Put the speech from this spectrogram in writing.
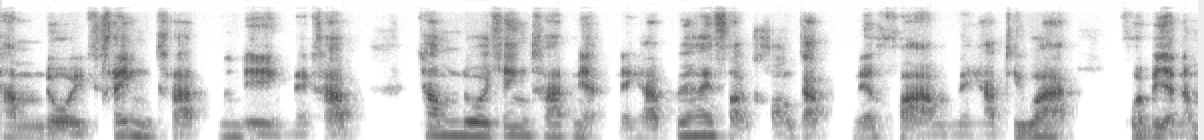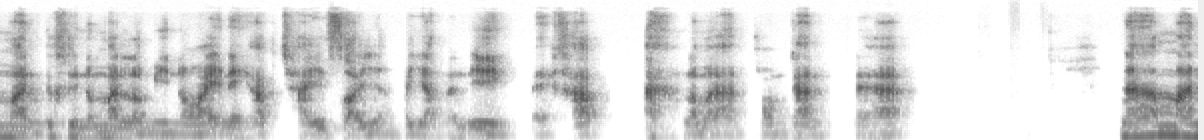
ทำโดยเคร่งครัดนั่นเองนะครับทำโดยเคร่งครัดเนี่ยนะครับเพื่อให้สอดคล้องกับเนื้อความนะครับ ที่ว่าควรประหยัดน้ำมันก็คือน้ำมันเรามีน้อยนะครับ ใช้สอยอย่างประหยัดนั่นเองนะครับอะเรามาอ่านพร้อมกันนะฮะน้ำมัน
